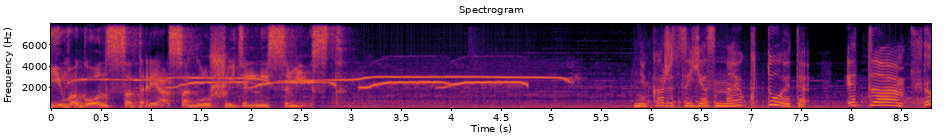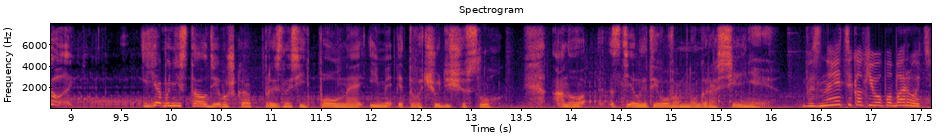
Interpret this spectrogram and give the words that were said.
и вагон сотряс оглушительный свист. Мне кажется, я знаю, кто это. Это... Я бы не стал, девушка, произносить полное имя этого чудища вслух. Оно сделает его во много раз сильнее. Вы знаете, как его побороть?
